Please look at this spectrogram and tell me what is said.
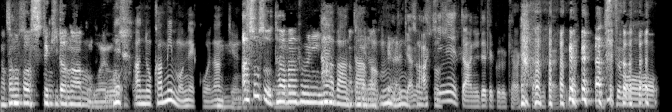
なかなか素敵だなと思いまねし、た。あの髪もね、こう、なんていうあ、そうそう、ターバン風にね。ターバンターバンうんあの、アキネーターに出てくるキャラクターみたいなね。質問を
